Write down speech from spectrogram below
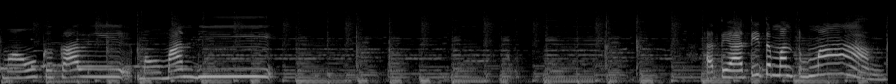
Mau ke kali, mau mandi. Hati-hati teman-teman.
